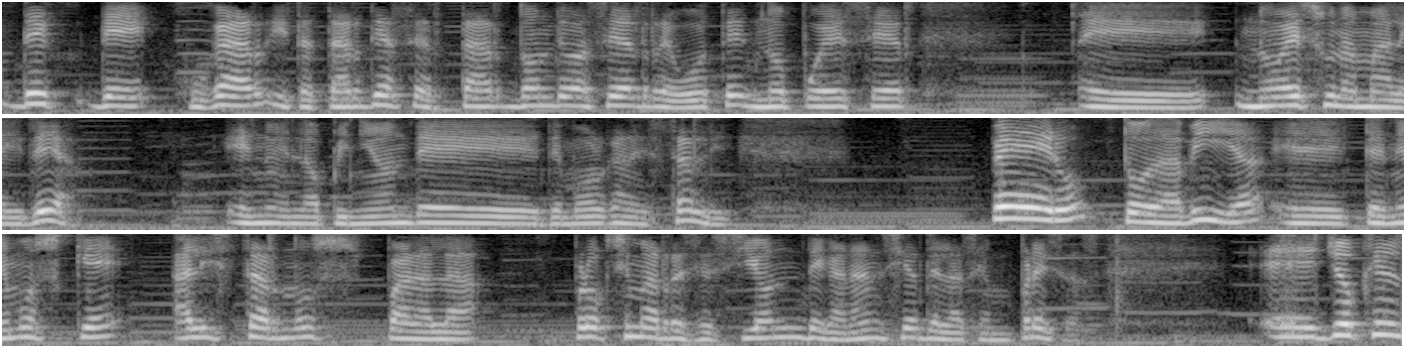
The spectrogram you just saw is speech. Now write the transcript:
de, jugar y tratar de acertar dónde va a ser el rebote no puede ser, eh, no es una mala idea, en, la opinión de, Morgan Stanley. Pero todavía eh, tenemos que alistarnos para la próxima recesión de ganancias de las empresas. Eh, yo, que,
